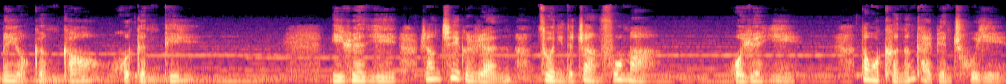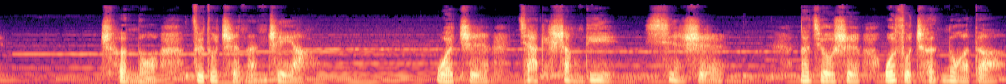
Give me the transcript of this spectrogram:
没有更高或更低。你愿意让这个人做你的丈夫吗？我愿意，但我可能改变主意。承诺最多只能这样。我只嫁给上帝，现实，那就是我所承诺的。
